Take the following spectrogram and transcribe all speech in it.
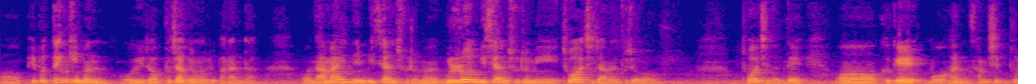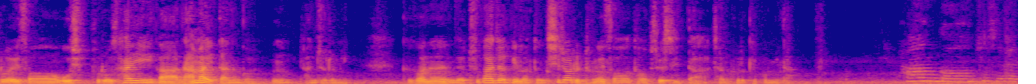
어, 피부 땡김은 오히려 부작용을 유발한다. 어, 남아있는 미세한 주름은, 물론 미세한 주름이 좋아지잖아요. 그죠? 좋아지는데, 어, 그게 뭐 한 30%에서 50% 사이가 남아 있다는 거예요. 응? 잔주름이. 그거는 이제 추가적인 어떤 치료를 통해서 더 없앨 수 있다. 저는 그렇게 봅니다. 하안검 수술할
